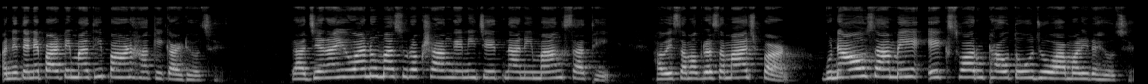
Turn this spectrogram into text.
અને તેને પાર્ટીમાંથી પણ હાંકી કાઢ્યો છે. રાજ્યના યુવાનોમાં સુરક્ષા અંગેની ચેતનાની માંગ સાથે હવે સમગ્ર સમાજ પણ ગુનાઓ સામે એક સ્વર ઉઠાવતો જોવા મળી રહ્યો છે.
